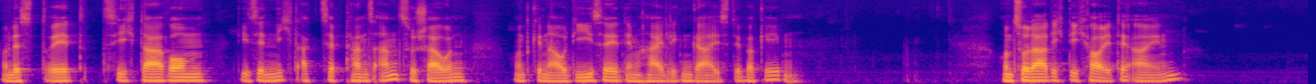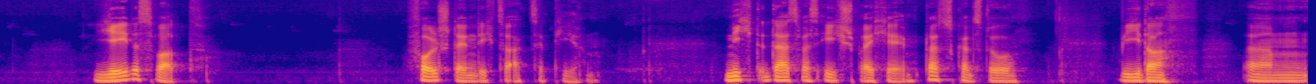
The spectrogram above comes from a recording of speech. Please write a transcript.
Und es dreht sich darum, diese Nichtakzeptanz anzuschauen und genau diese dem Heiligen Geist übergeben. Und so lade ich dich heute ein, jedes Wort vollständig zu akzeptieren. Nicht das, was ich spreche, das kannst du wieder. Ähm,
